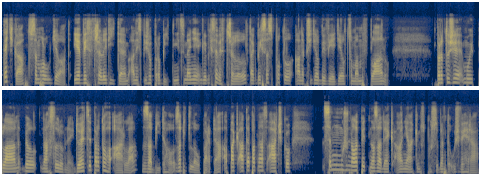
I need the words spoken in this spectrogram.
Teďka, co jsem mohl udělat, je vystřelit jítem a nejspíš ho probít. Nicméně, kdybych se vystřelil, tak bych se spotl a nepřítel by věděl, co mám v plánu. Protože můj plán byl následovný. Dojet si pro toho Arla, zabít ho, zabít Leoparda a pak AT-15Ačko se mu můžu nalepit na zadek a nějakým způsobem to už vyhrát.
